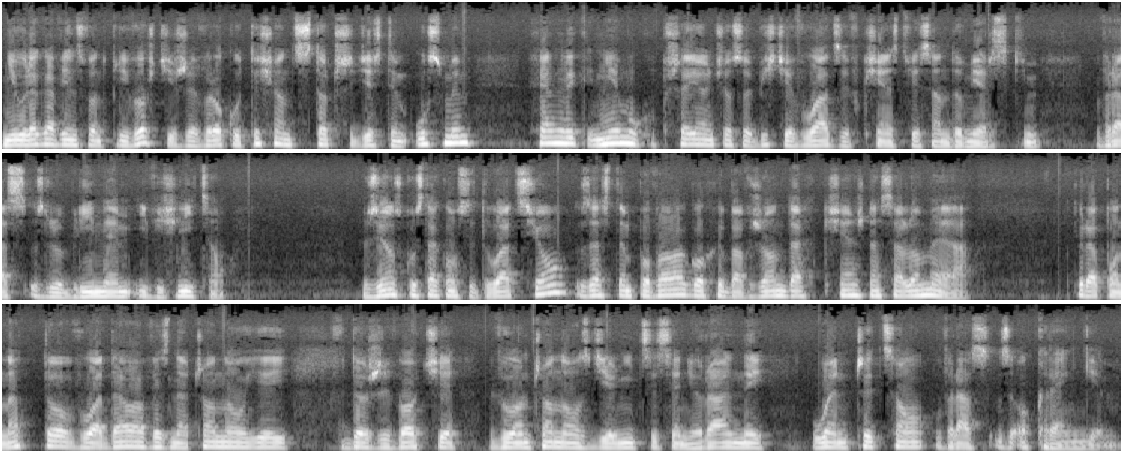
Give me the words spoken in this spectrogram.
Nie ulega więc wątpliwości, że w roku 1138 Henryk nie mógł przejąć osobiście władzy w księstwie sandomierskim wraz z Lublinem i Wiślicą. W związku z taką sytuacją zastępowała go chyba w rządach księżna Salomea, która ponadto władała wyznaczoną jej w dożywocie wyłączoną z dzielnicy senioralnej Łęczycą wraz z okręgiem.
